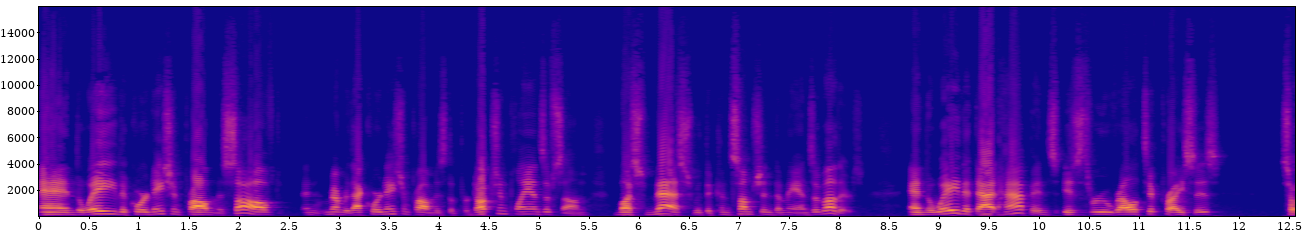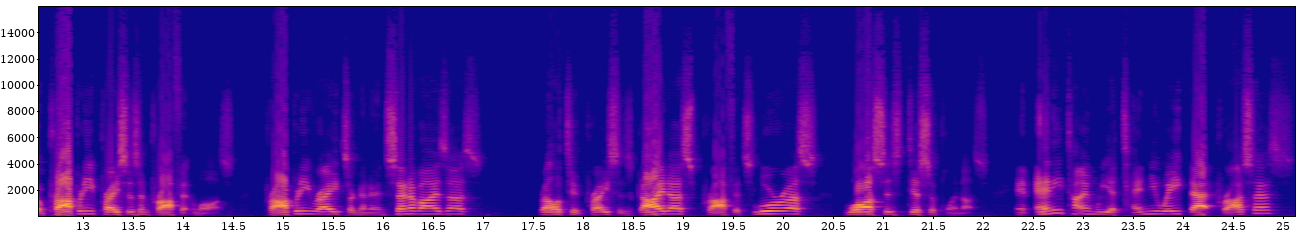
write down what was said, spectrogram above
And the way the coordination problem is solved, and remember, that coordination problem is the production plans of some must mesh with the consumption demands of others. And the way that that happens is through relative prices, so property, prices, and profit and loss. Property rights are going to incentivize us. Relative prices guide us. Profits lure us. Losses discipline us. And anytime we attenuate that process,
